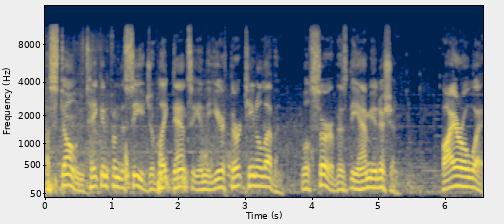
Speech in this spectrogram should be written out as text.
A stone taken from the siege of Lake Dancy in the year 1311 will serve as the ammunition. Fire away.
